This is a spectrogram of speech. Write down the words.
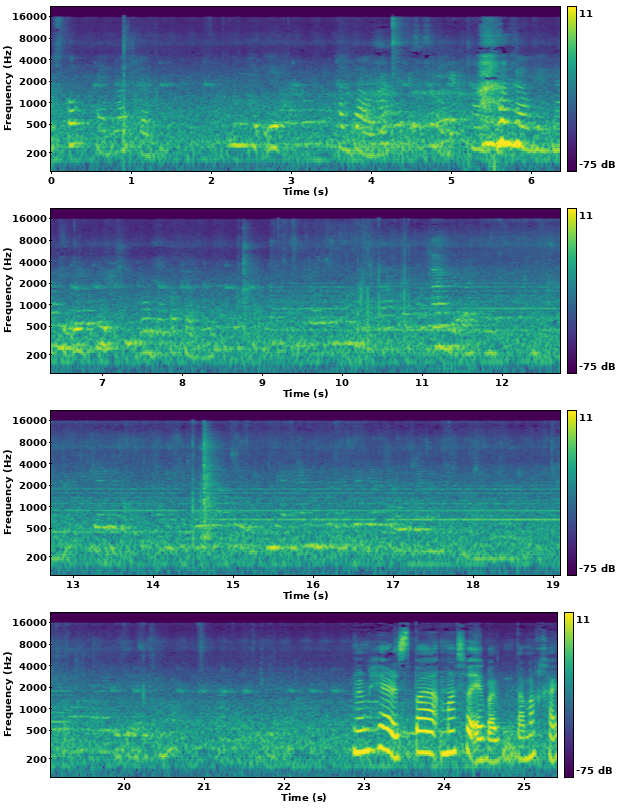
उसको हेड वॉश कर एक थक जाओगे हाँ थक जाओगे क्योंकि एक ही दो दो का कर ম্যাম হেয়াৰ স্পা মাস একবাৰ দামা খাই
